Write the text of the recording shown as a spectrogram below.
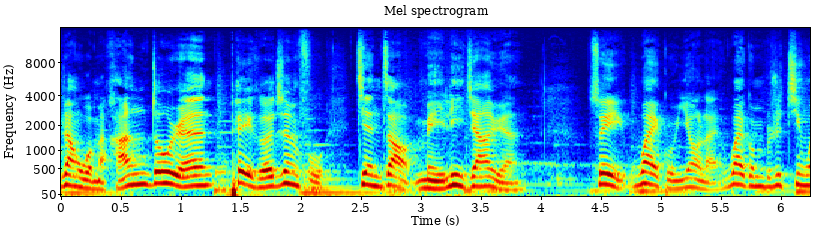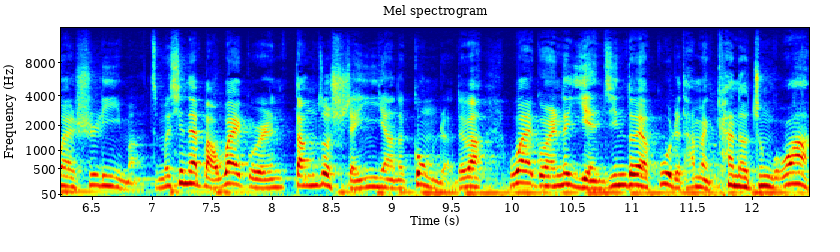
让我们杭州人配合政府建造美丽家园。所以外国人要来，外国人不是境外势力吗？怎么现在把外国人当做神一样的供着，对吧？外国人的眼睛都要顾着他们，看到中国，哇，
